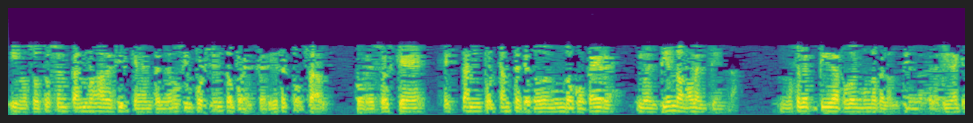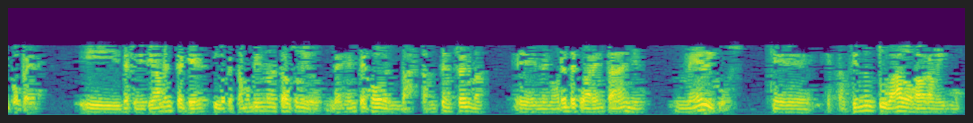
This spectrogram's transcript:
y nosotros sentarnos a decir que la entendemos 100%, pues sería irresponsable. Por eso es que es tan importante que todo el mundo coopere, lo entienda o no lo entienda. No se le pide a todo el mundo que lo entienda, se le pide que coopere. Y definitivamente que lo que estamos viendo en Estados Unidos, de gente joven, bastante enferma, eh, menores de 40 años, médicos que están siendo entubados ahora mismo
